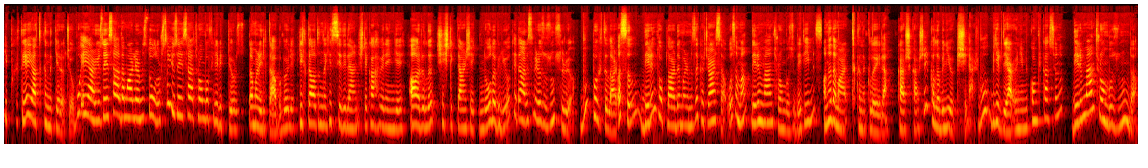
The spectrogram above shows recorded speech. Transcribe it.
bir pıhtıya yatkınlık yaratıyor. Bu eğer yüzeysel damarlarımızda olursa yüzeysel trombofilibit diyoruz. Damar iltihabı böyle cilt altında hissedilen işte kahverengi, ağrılı şişlikler şeklinde olabiliyor. Tedavisi biraz uzun sürüyor. Bu pıhtılar asıl derin toplar damarımıza kaçarsa o zaman derin ven trombozu dediğimiz ana damar tıkanıklığıyla karşı karşıya kalabiliyor kişiler. Bu bir diğer önemli komplikasyonu. Derin ven trombozunun da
